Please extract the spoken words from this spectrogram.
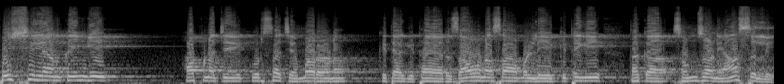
पयशिल्ल्यान इंगी आपणाचें कुर्साचें मरण कित्याक तयार जावन आसा म्हणली कितेंगी ताका समजणी आसली.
